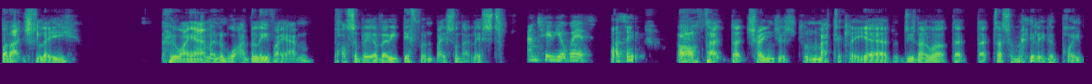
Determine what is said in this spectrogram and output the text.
But actually, who I am and what I believe I am possibly are very different based on that list. And who you're with. I think Oh, that that changes dramatically. Yeah. Do you know what? That that that's a really good point.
